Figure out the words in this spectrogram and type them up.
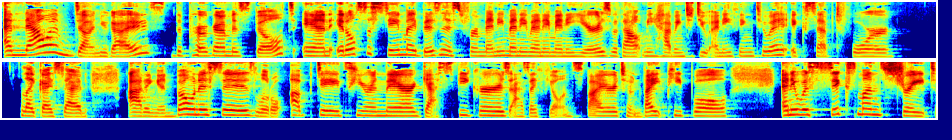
And now I'm done, you guys. The program is built and it'll sustain my business for many, many, many, many years without me having to do anything to it except for like I said, adding in bonuses, little updates here and there, guest speakers as I feel inspired to invite people. And it was six months straight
